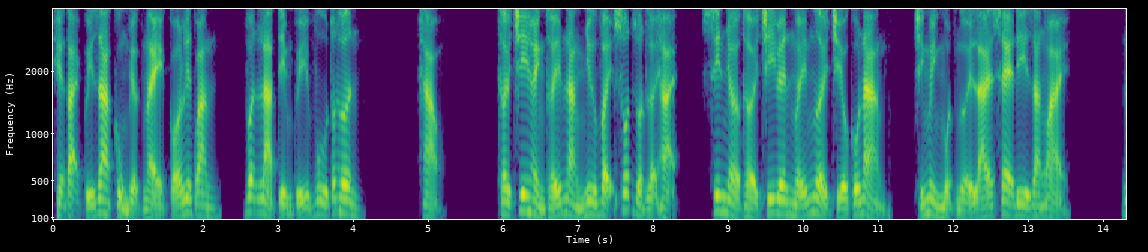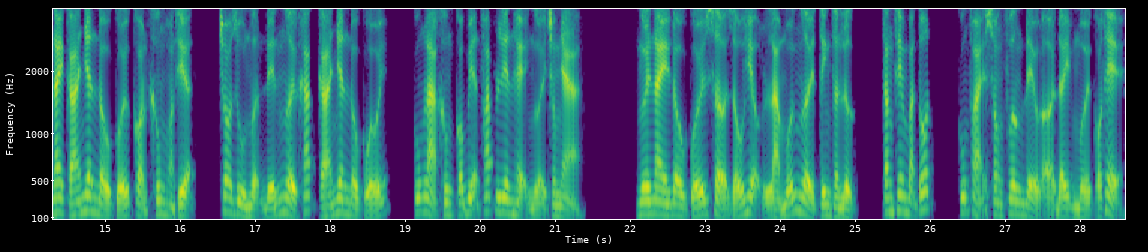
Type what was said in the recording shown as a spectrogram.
hiện tại quý gia cùng việc này có liên quan, vẫn là tìm quý vu tốt hơn. Hảo! Thời chi hành thấy nàng như vậy sốt ruột lợi hại, xin nhờ thời chi huyên mấy người chiếu cố nàng, chính mình một người lái xe đi ra ngoài. Nay cá nhân đầu cuối còn không hoàn thiện, cho dù mượn đến người khác cá nhân đầu cuối, cũng là không có biện pháp liên hệ người trong nhà. Người này đầu cuối sở dấu hiệu là mỗi người tinh thần lực, tăng thêm bạn tốt, cũng phải song phương đều ở đây mới có thể.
